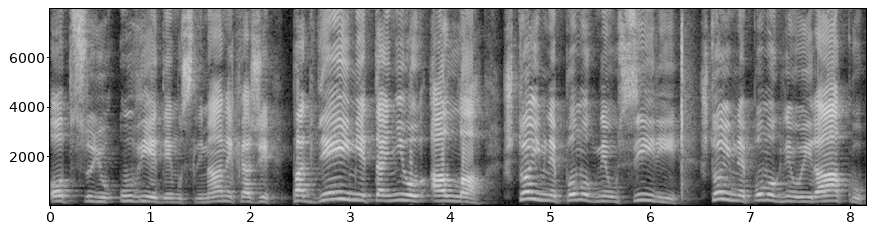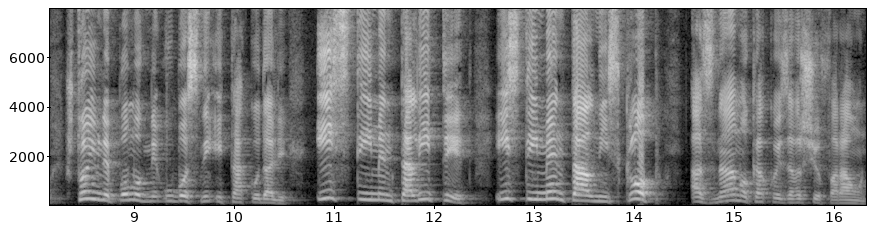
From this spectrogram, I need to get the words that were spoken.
opsuju, uvrijede muslimane, kaže, pa gdje im je taj njihov Allah? Što im ne pomogne u Siriji? Što im ne pomogne u Iraku? Što im ne pomogne u Bosni? I tako dalje. Isti mentalitet, isti mentalni sklop, a znamo kako je završio Faraon.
